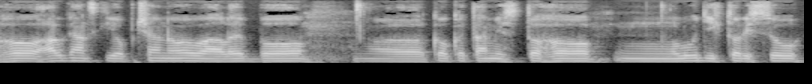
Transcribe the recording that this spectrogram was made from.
toho afgánskych občanov, alebo uh, koľko tam je z toho um, ľudí, ktorí sú uh,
